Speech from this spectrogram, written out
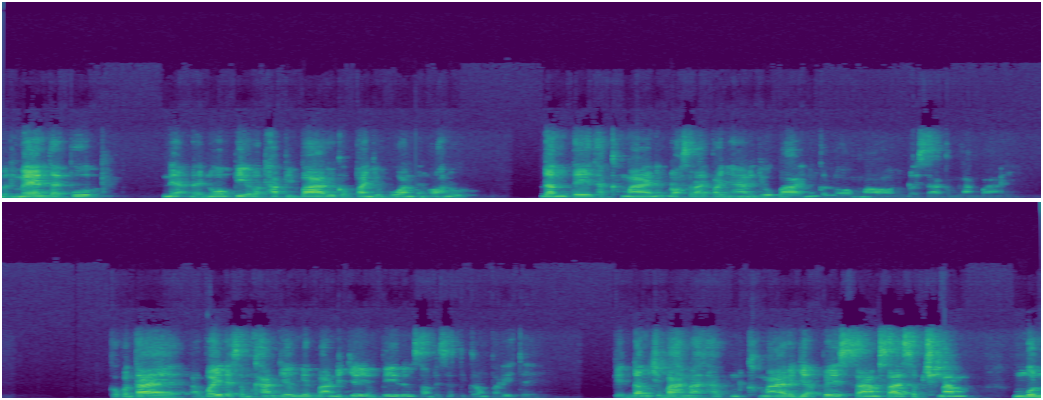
មិនមែនតែពួកអ្នកដែលនាំពាក្យរដ្ឋាភិបាលឬក៏បញ្ញវន្តទាំងអស់នោះ ដឹងទេថាខ្មែរនឹងដោះស្រាយបញ្ហានយោបាយនឹងកន្លងមកដោយសារកម្លាំងបាយក៏ប៉ុន្តែអ្វីដែលសំខាន់យើងមានបាននិយាយអំពីរឿងសន្តិសុខទីក្រុងប៉ារីសទេគេដឹងច្បាស់ណាស់ថាខ្មែររយៈពេល30 40ឆ្នាំមុន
